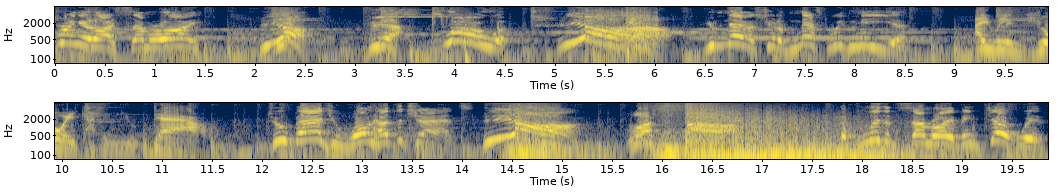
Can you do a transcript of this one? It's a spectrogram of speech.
Bring it, Ice Samurai! Yeah! Yeah! Whoa! Yeah! Ah! You never should have messed with me! I will enjoy cutting you down. Too bad you won't have the chance! Yeah! What? Ah! The Blizzard Samurai have been dealt with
